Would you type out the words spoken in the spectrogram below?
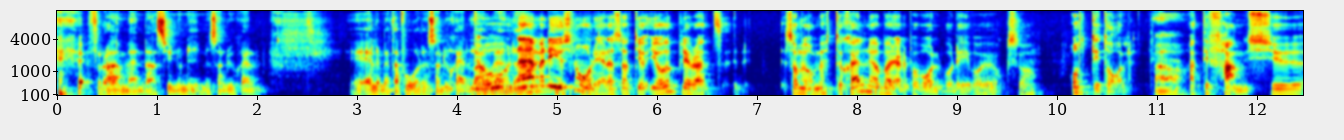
för att använda synonymen som du själv eh, eller metaforen som du själv Jo, använder. nej men det är ju snårigare så att jag, jag upplever att som jag mötte själv när jag började på Volvo, det var ju också 80-tal. Ja. Att det fanns ju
